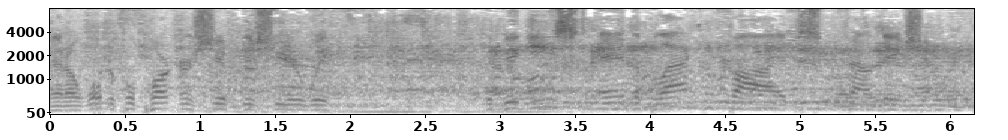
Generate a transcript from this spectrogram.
And a wonderful partnership this year with the Big East and the Black Fives Foundation.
